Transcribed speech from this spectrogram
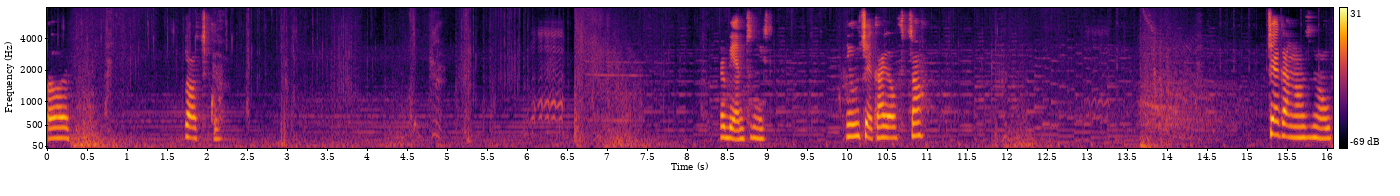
O... Klocków. Robiłem nie chcę. Nie uciekaj, owco. Czeka nam znów.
